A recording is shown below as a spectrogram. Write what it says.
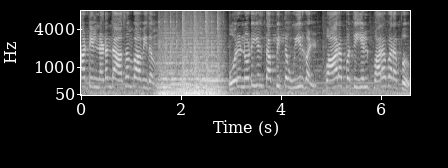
மாநாட்டில் நடந்த அசம்பாவிதம். ஒரு நொடியில் தப்பித்த உயிர்கள் பாரப்பத்தியில் பரபரப்பு.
